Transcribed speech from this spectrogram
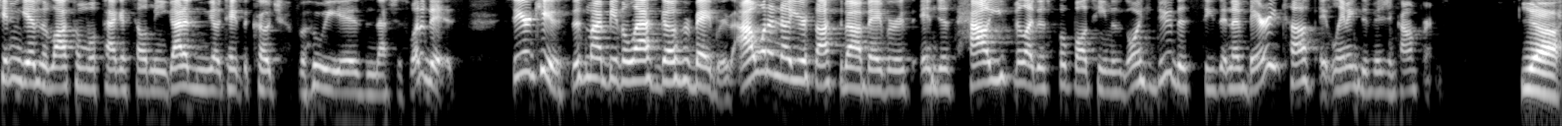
Kitten Gibbs of Locked on Wolfpack has told me you got to you know take the coach for who he is, and that's just what it is. Syracuse, this might be the last go for Babers. I want to know your thoughts about Babers and just how you feel like this football team is going to do this season in a very tough Atlantic Division conference. Yeah,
